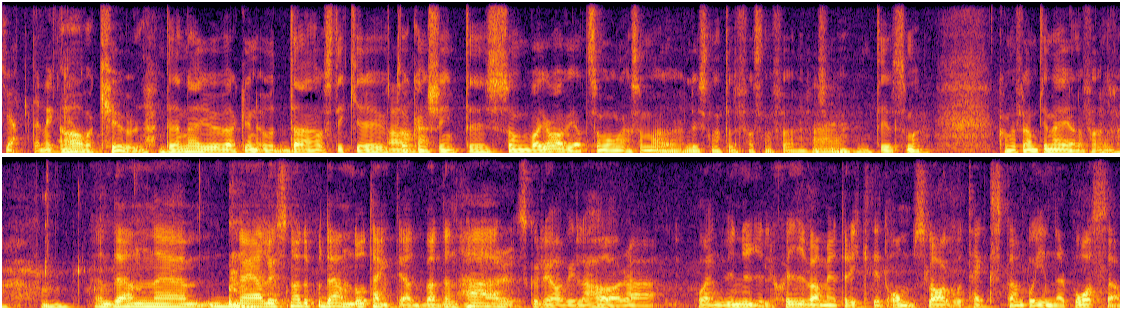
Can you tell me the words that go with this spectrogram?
jättemycket. Ja, vad kul. Den är ju verkligen udda och sticker ut Ja. och kanske inte som vad jag vet så många som har lyssnat eller fastnat för. Inte som har kommer fram till mig i alla fall. Mm. Den, eh, när jag lyssnade på den då tänkte jag att den här skulle jag vilja höra på en vinylskiva med ett riktigt omslag och texten på innerpåsen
